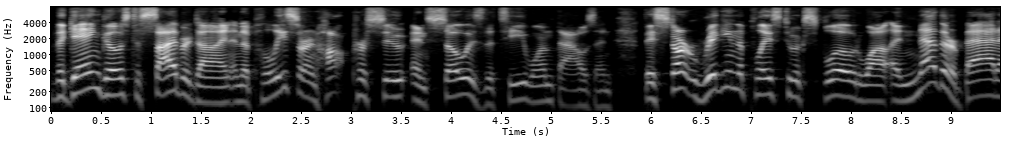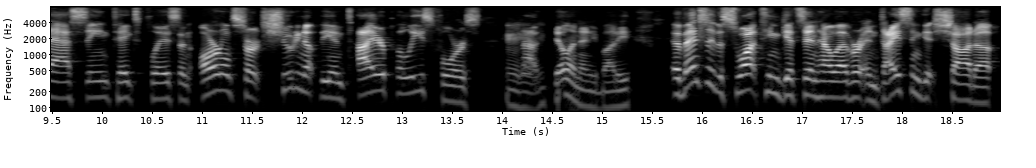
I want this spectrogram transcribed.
the gang goes to Cyberdyne and the police are in hot pursuit, and so is the T 1000. They start rigging the place to explode while another badass scene takes place, and Arnold starts shooting up the entire police force, mm-hmm. not killing anybody. Eventually, the SWAT team gets in, however, and Dyson gets shot up.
